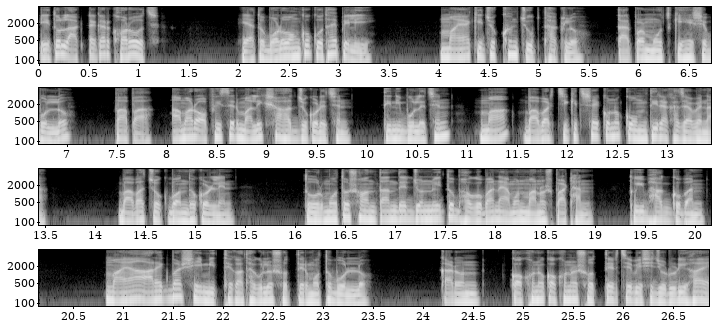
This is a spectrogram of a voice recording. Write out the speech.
এ তো লাখ টাকার খরচ। এত বড় অঙ্ক কোথায় পেলি? মায়া কিছুক্ষণ চুপ থাকল, তারপর মুচকি হেসে বলল, পাপা, আমার অফিসের মালিক সাহায্য করেছেন। তিনি বলেছেন, মা, বাবার চিকিৎসায় কোনো কমতি রাখা যাবে না। বাবা চোখ বন্ধ করলেন, তোর মতো সন্তানদের জন্যই তো ভগবান এমন মানুষ পাঠান, তুই ভাগ্যবান। মায়া আরেকবার সেই মিথ্যে কথাগুলো সত্যের মতো বলল, কারণ কখনো কখনো সত্যের চেয়ে বেশি জরুরি হয়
